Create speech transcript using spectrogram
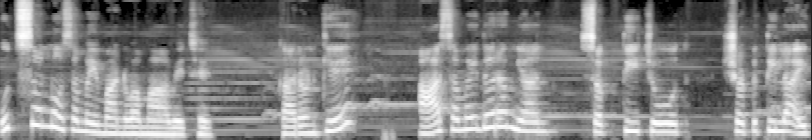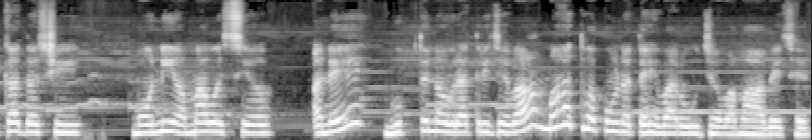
ઉત્સવનો સમય માનવામાં આવે છે. કારણ કે આ સમય દરમિયાન શક્તિ ચોથ ષટતિલા એકાદશી, મૌની અમાવસ્ય અને ગુપ્ત નવરાત્રિ જેવા મહત્વપૂર્ણ તહેવારો ઉજવવામાં આવે છે.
